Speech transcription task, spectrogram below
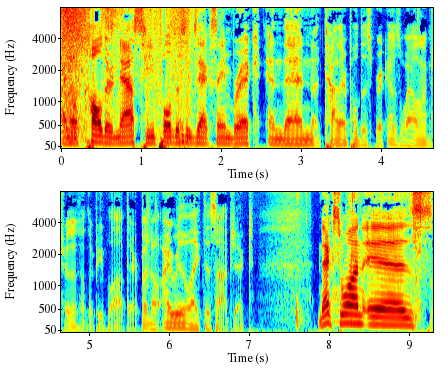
I know Calder Ness, he pulled this exact same brick, and then Tyler pulled this brick as well. And I'm sure there's other people out there, but no, I really like this object. Next one is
